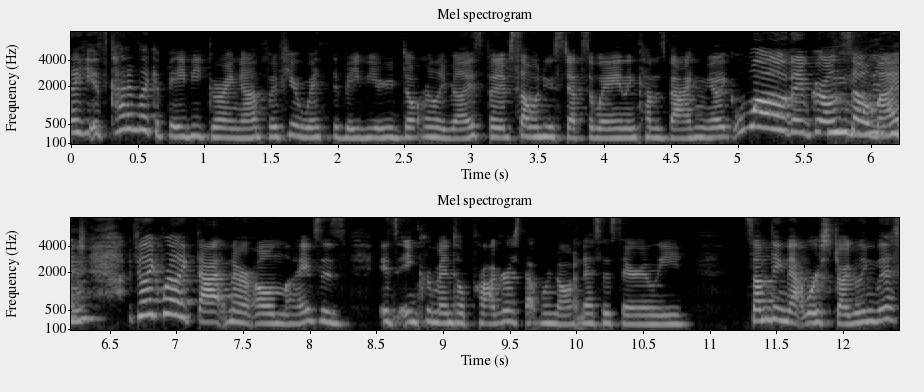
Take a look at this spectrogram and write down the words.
like it's kind of like a baby growing up if you're with the baby you don't really realize but if someone who steps away and then comes back and you're like whoa they've grown so much I feel like we're like that in our own lives is it's incremental progress that we're not necessarily something that we're struggling with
